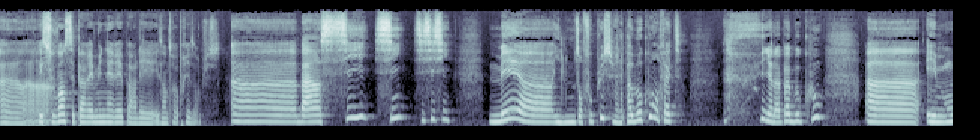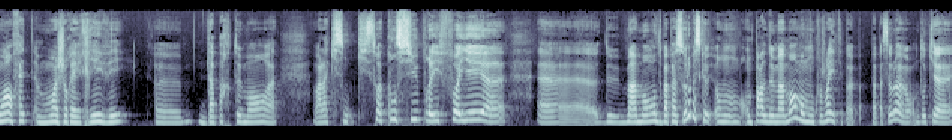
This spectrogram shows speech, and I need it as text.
euh, Et souvent, c'est pas rémunéré par les entreprises en plus. euh, ben si, si, si, si, si. Mais euh, il nous en faut plus. Il y en a pas beaucoup en fait. il y en a pas beaucoup. Euh, et moi en fait, moi j'aurais rêvé euh, d'appartements, voilà, qui sont qui soient conçus pour les foyers. Euh, de maman, de papa solo, parce que on, parle de maman. Mon conjoint il était papa, papa solo avant, donc euh,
